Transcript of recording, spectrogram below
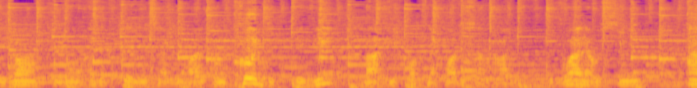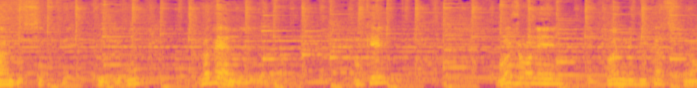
les gens qui ont adopté le Saint Graal comme code de vie, bah, ils portent la croix de Saint Graal. Voilà aussi un des secrets que je vous révèle. Ok? Bonne journée et bonne méditation.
